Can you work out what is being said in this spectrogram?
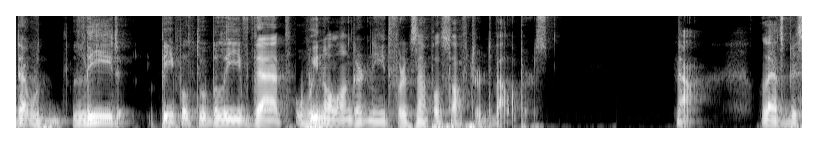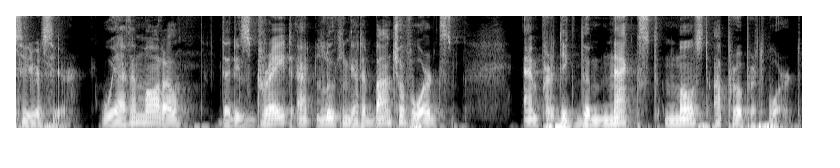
That would lead people to believe that we no longer need, for example, software developers. Now, let's be serious here. We have a model that is great at looking at a bunch of words and predict the next most appropriate word.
